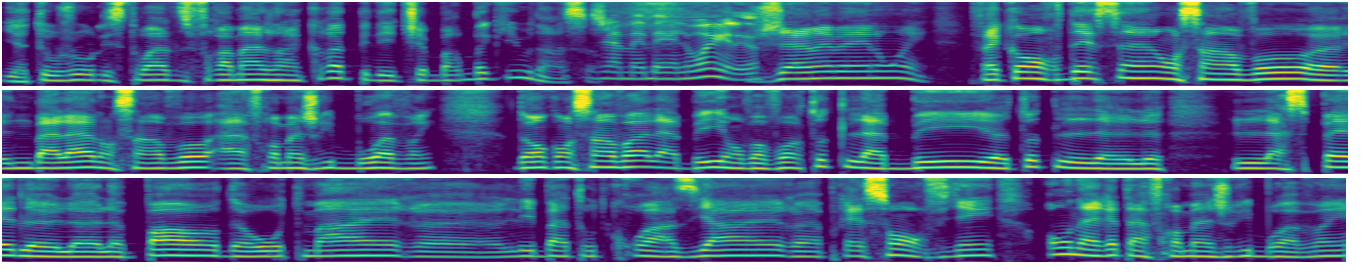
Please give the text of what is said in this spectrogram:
il y a toujours l'histoire du fromage en crotte puis des chips barbecue dans ça. Jamais bien loin, là. Jamais bien loin. Fait qu'on redescend, on s'en va, euh, une balade, on s'en va à la fromagerie Boivin. Donc, on s'en va à la baie, on va voir toute la baie, tout l'aspect, le, port de haute mer, euh, les bateaux de croisière. Après ça, on revient, on arrête à la fromagerie Boivin,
